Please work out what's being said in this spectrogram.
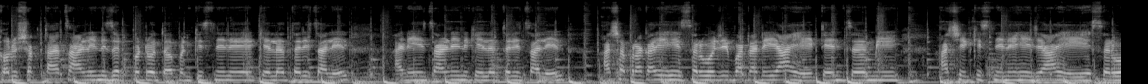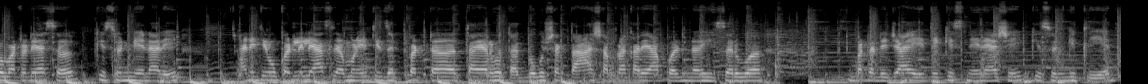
करू शकता. चाळणीने झटपट होतं पण किसणीने केलं तरी चालेल. आणि चाळणीने केलं तरी चालेल. अशा प्रकारे हे सर्व जे बटाटे आहे त्यांचं मी असे किसणीने हे जे आहे हे सर्व बटाटे असं किसून घेणार आहे. आणि ते उकडलेले असल्यामुळे ती झटपट तयार होतात. बघू शकता अशा प्रकारे आपण ही सर्व बटाटे जे आहे ते किसणीने असे किसून घेतली आहेत.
